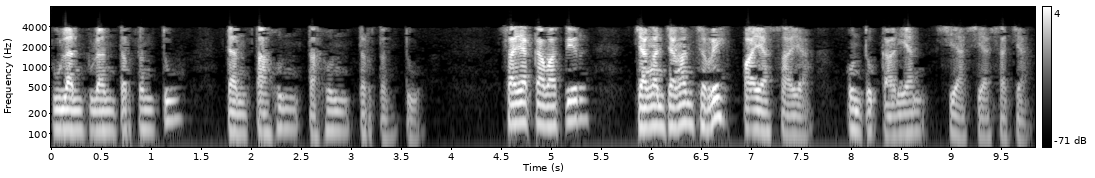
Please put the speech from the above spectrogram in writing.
bulan-bulan tertentu, dan tahun-tahun tertentu. Saya khawatir jangan-jangan jerih payah saya untuk kalian sia-sia saja.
